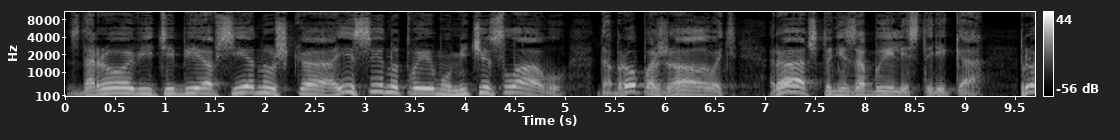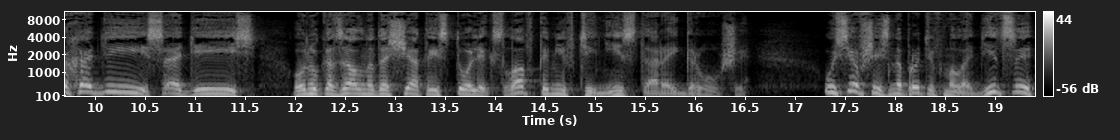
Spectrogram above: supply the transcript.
«Здоровья тебе, Овсенушка, и сыну твоему, Мечиславу! Добро пожаловать! Рад, что не забыли старика. Проходи, садись. Он указал на дощатый столик с лавками в тени старой груши. Усевшись напротив молодицы,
